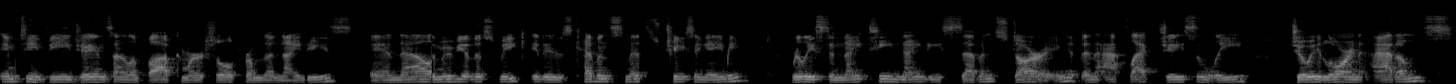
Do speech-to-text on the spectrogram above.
MTV Jay and Silent Bob commercial from the 90s. And now the movie of this week, it is Kevin Smith's Chasing Amy, released in 1997, starring Ben Affleck, Jason Lee, Joey Lauren Adams,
